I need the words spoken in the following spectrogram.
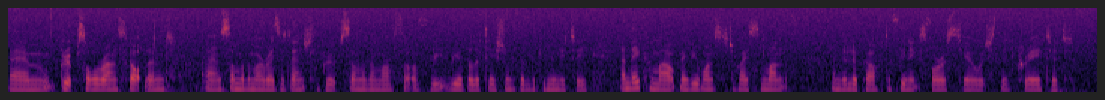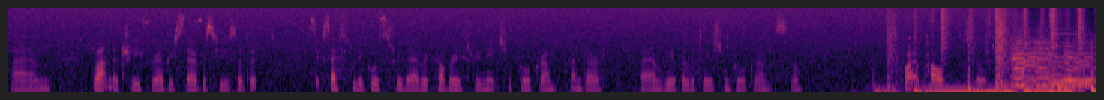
um, groups all around Scotland, and some of them are residential groups, some of them are sort of re rehabilitation within the community, and they come out maybe once or twice a month, and they look after Phoenix Forest here, which they've created um, planting a tree for every service user that successfully goes through their recovery through nature program and their um, rehabilitation programs. So it's quite a powerful tool.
